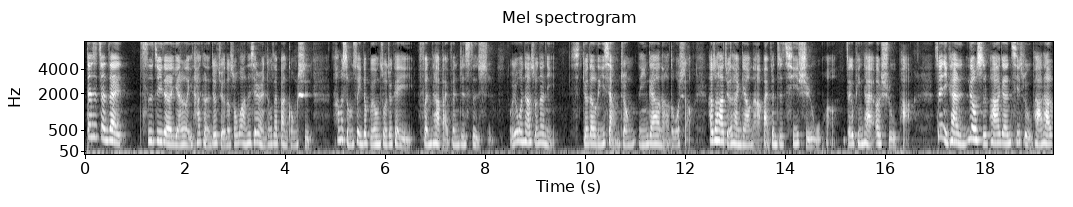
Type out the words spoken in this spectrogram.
但是站在司机的眼里，他可能就觉得说，哇，那些人都在办公室，他们什么事情都不用做就可以分他百分之四十。我就问他说，那你觉得理想中你应该要拿多少？他说他觉得他应该要拿百分之七十五哈，这个平台二十五趴。所以你看六十趴跟七十五趴，他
